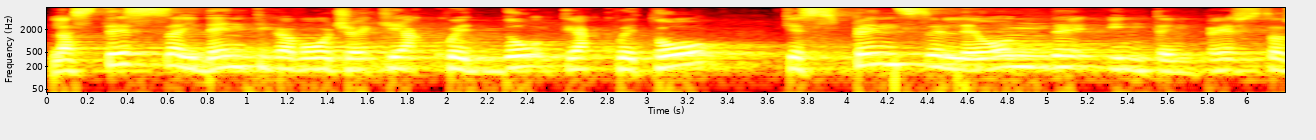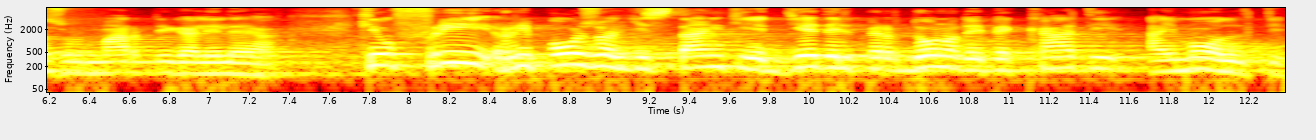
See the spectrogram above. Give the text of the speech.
la stessa identica voce che, acquedò, che acquetò che spense le onde in tempesta sul mar di Galilea, che offrì riposo agli stanchi e diede il perdono dei peccati ai molti,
